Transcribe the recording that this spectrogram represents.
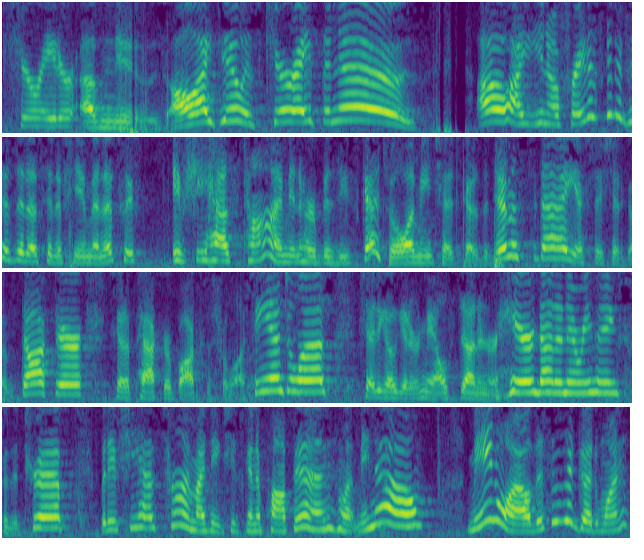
curator of news. All I do is curate the news. Oh, I, you know, Freda's going to visit us in a few minutes. We've if she has time in her busy schedule. I mean, she had to go to the dentist today. Yesterday, she had to go to the doctor. She had to pack her boxes for Los Angeles. She had to go get her nails done and her hair done and everything for the trip. But if she has time, I think she's going to pop in. Let me know. Meanwhile, this is a good one.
